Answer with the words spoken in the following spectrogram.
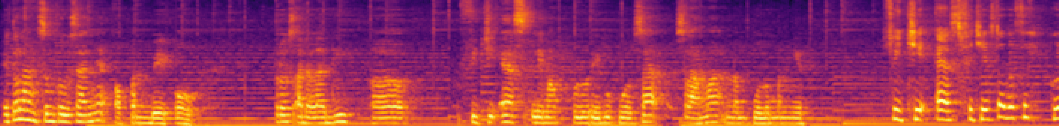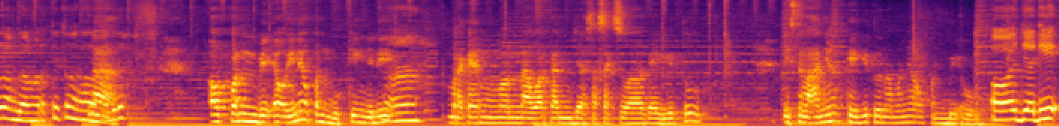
itu langsung tulisannya open BO. Terus ada lagi eh, VCS 50.000 pulsa selama 60 menit. VCS, VCS itu apa sih? Gue nggak ngerti tuh hal-hal Nah, kayak gitu. open BO ini open booking jadi Heeh. mereka yang menawarkan jasa seksual kayak gitu istilahnya kayak gitu namanya open BO. Oh jadi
